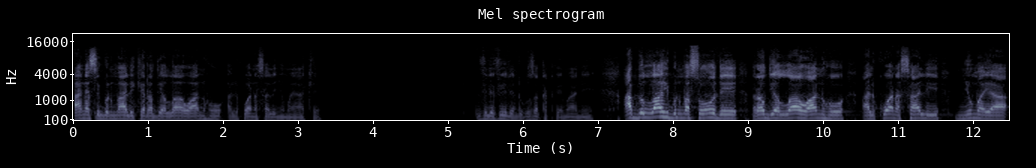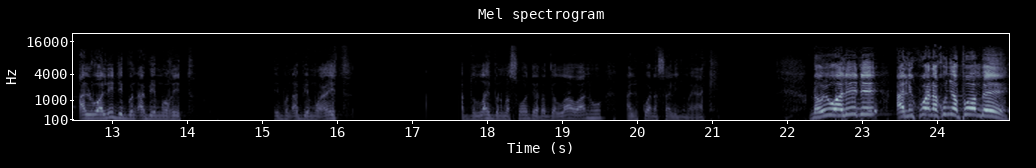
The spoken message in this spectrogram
anas bnu malik radiallahu anhu alikuwa anasali nyuma yake vile vile ndugu zao katika imani. Abdullahi bnu masudi radiallahu anhu alikuwa anasali nyuma ya alwalidi bn abi mughit ibn abi muit abdullahi bnu masudi radiallahu anhu alikuwa anasali nyuma yake. Na huyu walidi alikuwa anakunywa pombe.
